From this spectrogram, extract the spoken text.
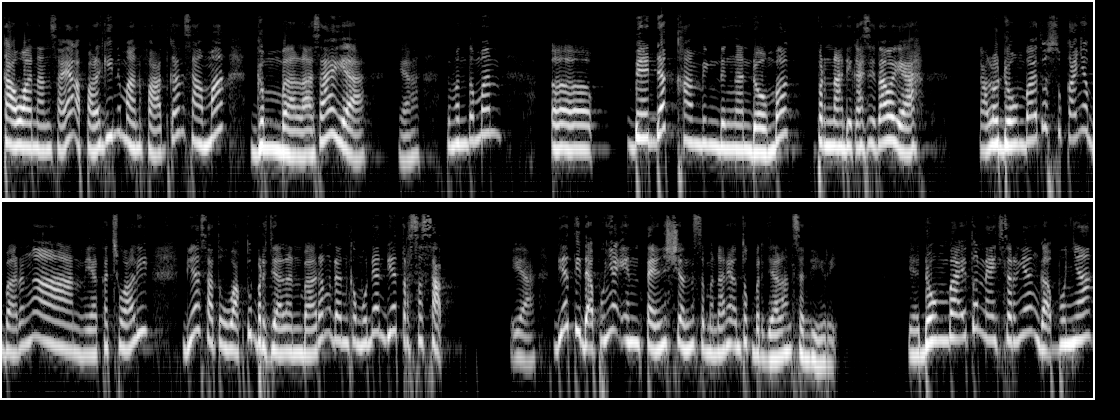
kawanan saya, apalagi dimanfaatkan sama gembala saya. Ya, teman-teman, eh, beda kambing dengan domba pernah dikasih tahu ya kalau domba itu sukanya barengan ya kecuali dia satu waktu berjalan bareng dan kemudian dia tersesat. Ya, dia tidak punya intention sebenarnya untuk berjalan sendiri. Ya, domba itu nature-nya nggak punya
